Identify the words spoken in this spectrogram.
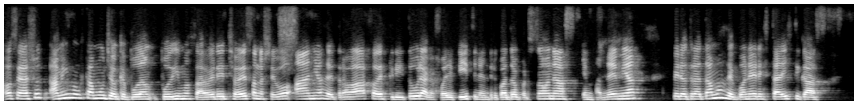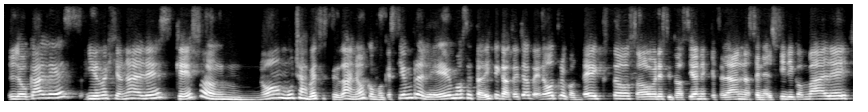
O sea, yo, a mí me gusta mucho que pudimos haber hecho eso, nos llevó años de trabajo, de escritura, que fue difícil entre cuatro personas en pandemia, pero tratamos de poner estadísticas locales y regionales, que eso no muchas veces se da, ¿no? Como que siempre leemos estadísticas hechas en otro contexto sobre situaciones que se dan en el Silicon Valley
